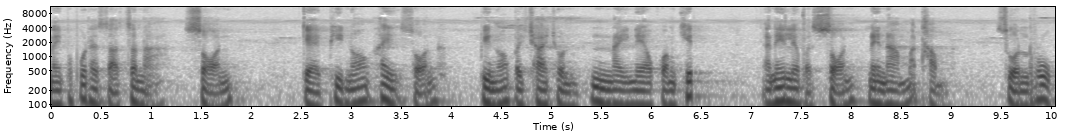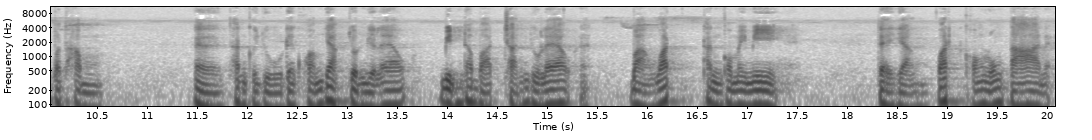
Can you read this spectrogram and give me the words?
ในพระพุทธศาสนาสอน แก่พี่น้องให้สอน พี่น้องประชาชนในแนวความคิด อันนี้เรียกว่าสอนในนามธรรม ส่วนรูปธรรมท่านก็อยู่ในความยากจนอยู่แล้ว บินทบาทฉันอยู่แล้วนะบางวัดท่านก็ไม่มี แต่อย่างวัดของหลวงตาเนี่ย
